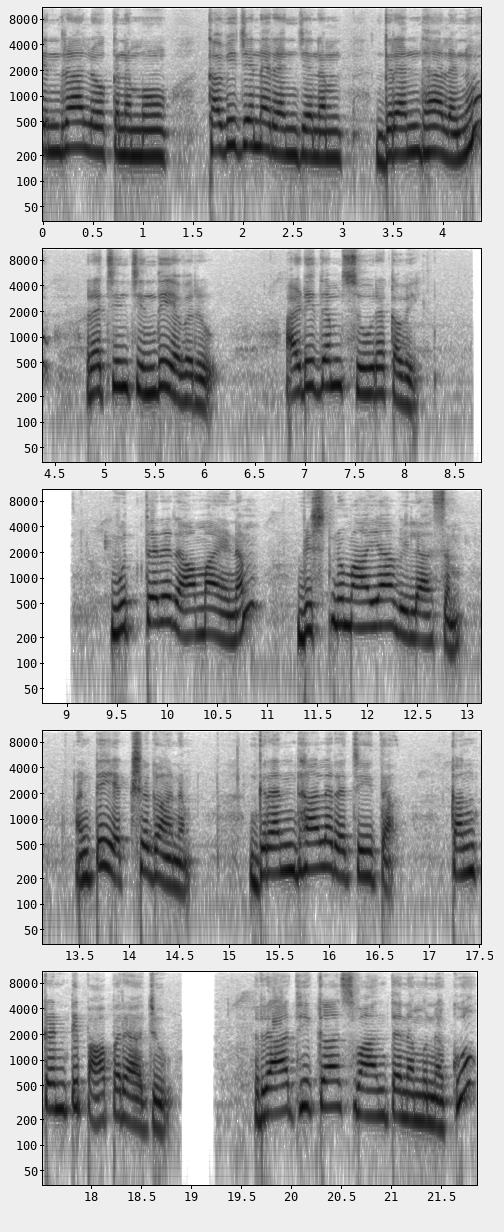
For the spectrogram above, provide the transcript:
చంద్రాలోకనము కవిజన రంజనం గ్రంథాలను రచించింది ఎవరు? అడిదం సూరకవి. ఉత్తర రామాయణం విష్ణుమాయా విలాసం అంటే యక్షగానం. గ్రంథాల రచయిత కంకంటి పాపరాజు. రాధికా స్వాంతనమునకు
